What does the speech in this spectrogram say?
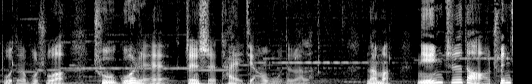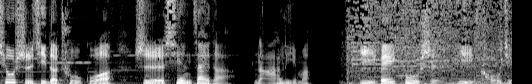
不得不说，楚国人真是太讲武德了。那么，您知道春秋时期的楚国是现在的哪里吗？一杯故事，一口酒，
